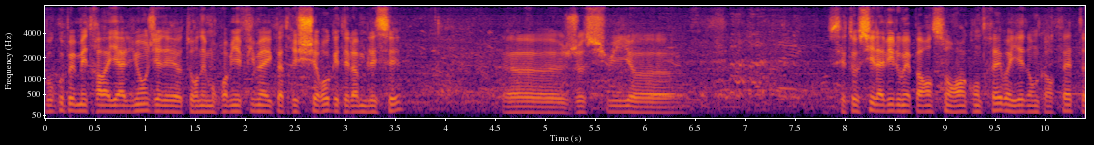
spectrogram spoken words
beaucoup aimé travailler à Lyon. J'ai tourné mon premier film avec Patrice Chéreau, qui était L'homme blessé. Je suis. c'est aussi la ville où mes parents se sont rencontrés, voyez. Donc, en fait,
